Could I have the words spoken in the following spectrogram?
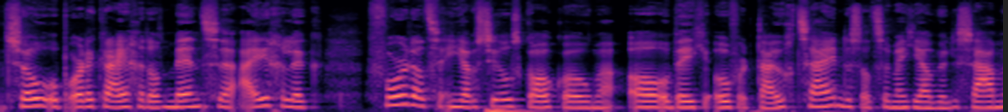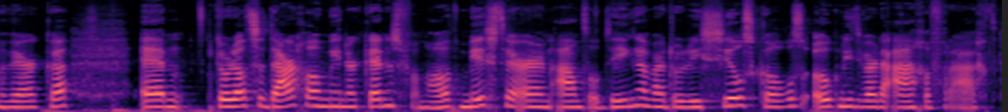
zo op orde krijgen dat mensen eigenlijk voordat ze in jouw sales call komen al een beetje overtuigd zijn. Dus dat ze met jou willen samenwerken. En doordat ze daar gewoon minder kennis van had, miste er een aantal dingen waardoor die sales calls ook niet werden aangevraagd.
